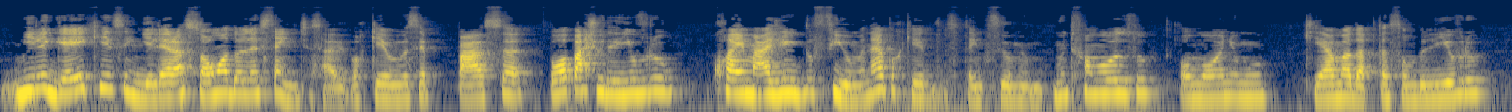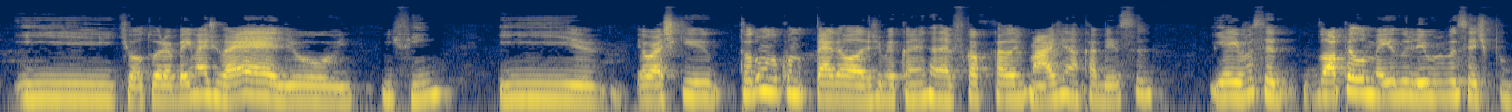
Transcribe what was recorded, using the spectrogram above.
me liguei que, assim, ele era só um adolescente, sabe? Porque você passa boa parte do livro com a imagem do filme, né? Porque você tem um filme muito famoso, homônimo, que é uma adaptação do livro, e que o autor é bem mais velho, enfim. E eu acho que todo mundo, quando pega a laranja mecânica, né, fica com aquela imagem na cabeça. E aí você, lá pelo meio do livro, você, tipo,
